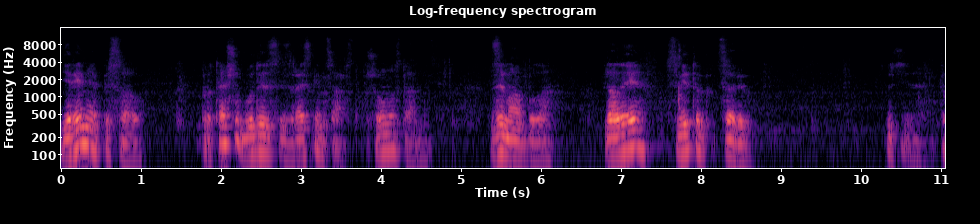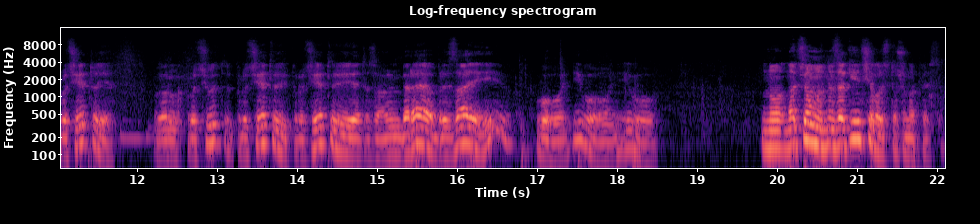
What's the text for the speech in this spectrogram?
Єремія писав про те, що буде з Ізраїльським царством, що воно станеться. Зима була. Дали світок царю. Прочитує, Варух прочитує, прочитує, прочитує, і те саме, він бере, обрізає і вогонь, і вогонь, і вогонь. Ну на цьому не закінчилось те, що написано.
